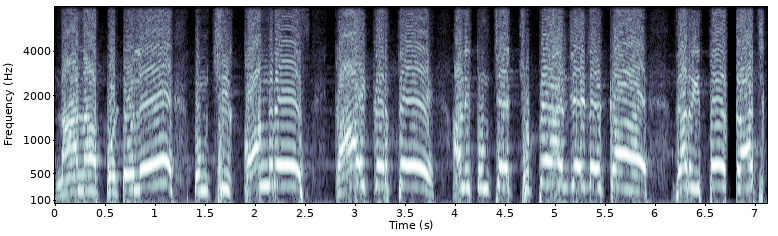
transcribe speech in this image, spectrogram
नाना पटोले तुमची काँग्रेस काय करते? आणि तुमचे छुपे अजेंडे काय जर इथं राजकारण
